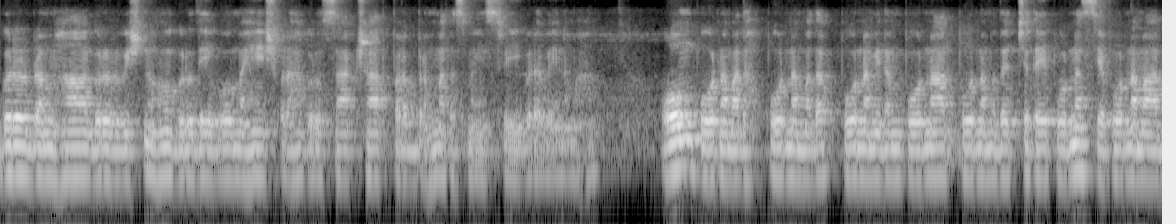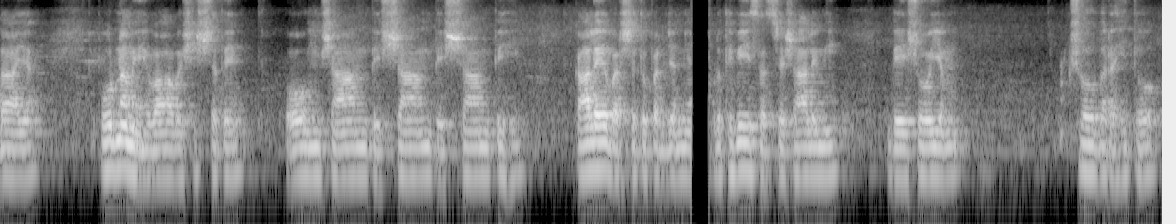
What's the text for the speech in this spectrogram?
गुरुर्ब्रह्मा, गुरुर्विष्णुः, गुरुदेवो महेश्वरः गुरुसाक्षात् परब्रह्म तस्मै नम नमः। पूर्णमद पूर्णमदः पूर्णमदः, पूर्णमिदं, पूर्णात् मुदच्यते पूर्णस्य पूर्णमादाय, पूर्णमेवावशिष्यते। ॐ शान्तिश्शान्तिश्शान्तिः काले वर्षतु पर्जन्य पृथ्वी सस्यशालिनी, देशोऽयं क्षोभरहितो।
